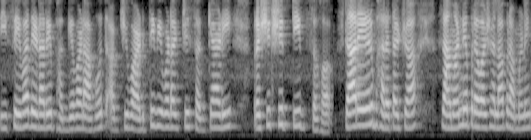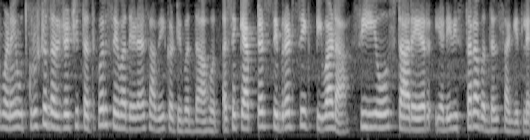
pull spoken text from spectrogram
ती सेवा देणारे भाग्यवान आहोत आमची वाढती विवडाची संख्या आणि प्रशिक्षित टीमसह. स्टार एअर भारताच्या सामान्य प्रवाशाला प्रामाणिकपणे उत्कृष्ट दर्जाची तत्पर सेवा देण्यास आम्ही कटिबद्ध आहोत असे captain Sibrat Singh Tiwana CEO star air यांनी विस्ताराबद्दल सांगितले.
